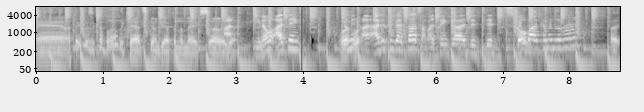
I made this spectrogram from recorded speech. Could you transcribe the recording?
and I think there's a couple other cats gonna be up in the mix. So yeah. I, you know, I think. What- I mean, I, I just think I saw something. I think uh, did did Scobot come into the room? I,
